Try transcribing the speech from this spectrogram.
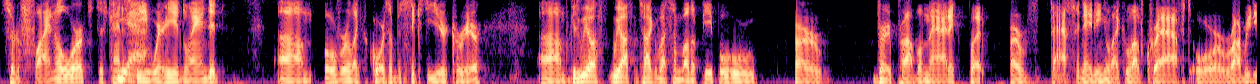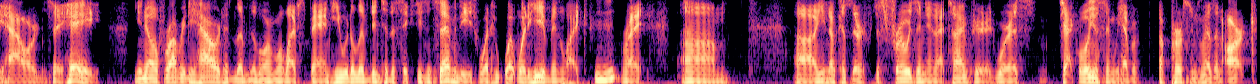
sort of final works to kind of Yeah. see where he had landed um, over like a course of a 60 year career. Because we of- we often talk about some other people who are very problematic, but are fascinating, like Lovecraft or Robert E. Howard, and say, hey. You know, if Robert E. Howard had lived a longer lifespan, he would have lived into the 60s and 70s. What what would he have been like, right? Um, uh, you know, because they're just frozen in that time period. Whereas Jack Williamson, we have a, a person who has an arc,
